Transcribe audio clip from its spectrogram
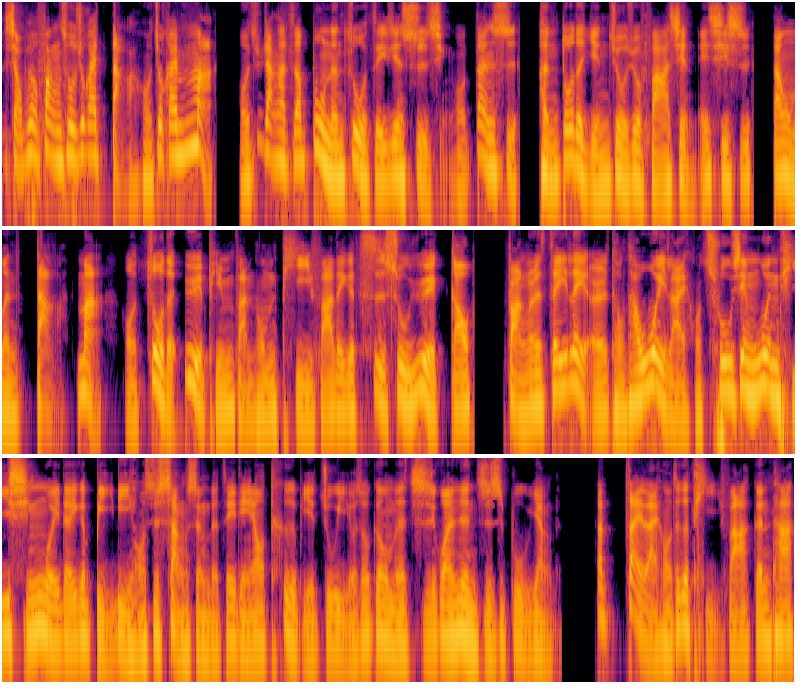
小朋友犯错就该打哦，就该骂哦，就让他知道不能做这一件事情哦。但是很多的研究就发现，诶，其实当我们打骂哦做的越频繁，我们体罚的一个次数越高，反而这一类儿童他未来哦出现问题行为的一个比例哦是上升的，这一点要特别注意。有时候跟我们的直观认知是不一样的。那再来哦，这个体罚跟他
